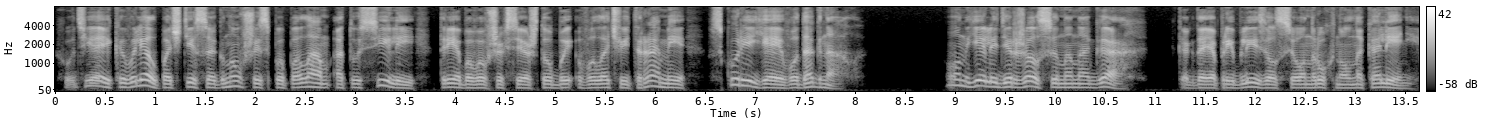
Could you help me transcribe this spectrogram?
Хоть я и ковылял, почти согнувшись пополам от усилий, требовавшихся, чтобы волочить рами, вскоре я его догнал. Он еле держался на ногах. Когда я приблизился, он рухнул на колени.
